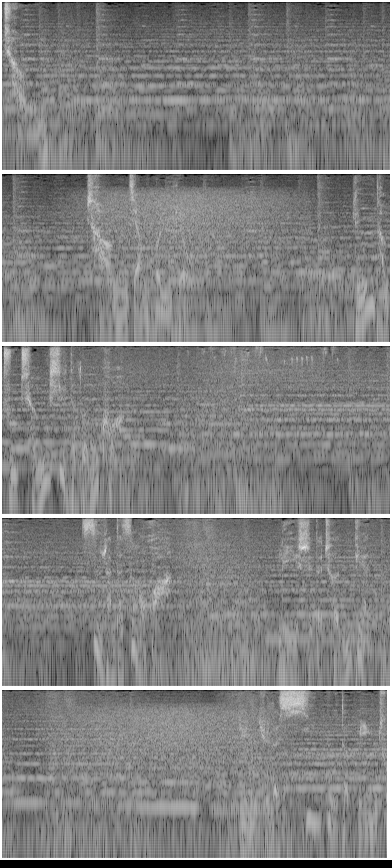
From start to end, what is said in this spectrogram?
城，长江奔流，流淌出城市的轮廓。自然的造化，历史的沉淀。孕育了西部的明珠，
